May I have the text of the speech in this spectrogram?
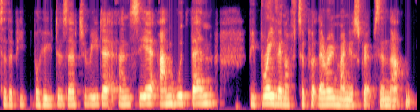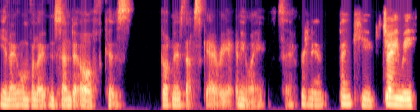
to the people who deserve to read it and see it and would then be brave enough to put their own manuscripts in that you know envelope and send it off because god knows that's scary anyway so brilliant thank you jamie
